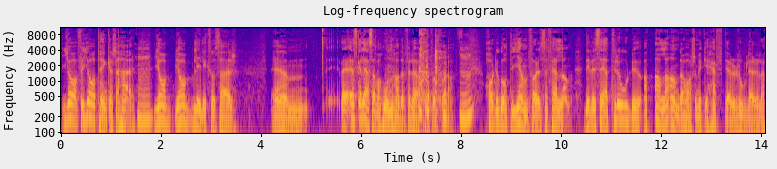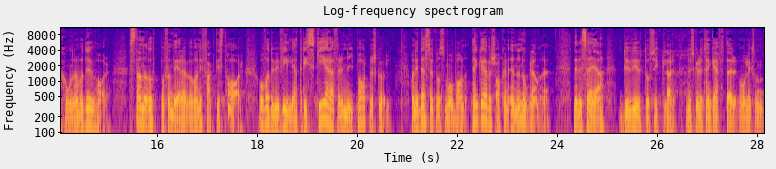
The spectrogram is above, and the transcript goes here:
Jag, för jag tänker så här. Mm. Jag, jag blir liksom så här. ehm, jag ska läsa vad hon hade för lösning först bara. Mm. Har du gått i jämförelsefällan? Det vill säga, tror du att alla andra har så mycket häftigare och roligare relationer än vad du har? Stanna upp och fundera över vad ni faktiskt har och vad du är villig att riskera för en ny partners skull. Har ni dessutom små barn, tänk över saken ännu noggrannare. Det vill säga, du är ute och cyklar, nu ska du tänka efter och liksom,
